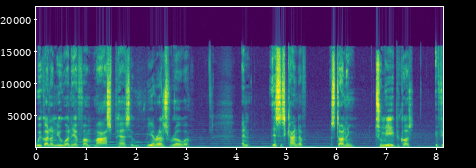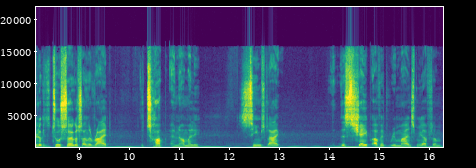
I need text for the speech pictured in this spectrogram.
We got a new one here from Mars Perseverance rover. And this is kind of stunning to me because if you look at the two circles on the right, the top anomaly seems like the shape of it reminds me of some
